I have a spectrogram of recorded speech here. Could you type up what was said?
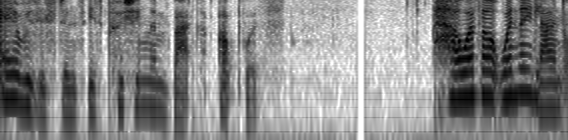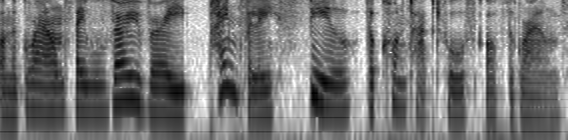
air resistance is pushing them back upwards. However, when they land on the ground, they will very, very painfully feel the contact force of the ground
